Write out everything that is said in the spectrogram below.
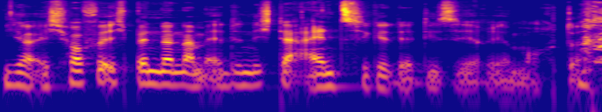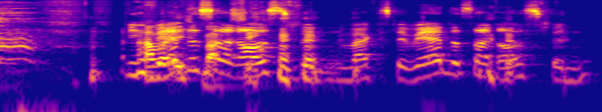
Ja, ich hoffe, ich bin dann am Ende nicht der Einzige, der die Serie mochte. Wir werden es herausfinden, Max. Wir werden es herausfinden.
